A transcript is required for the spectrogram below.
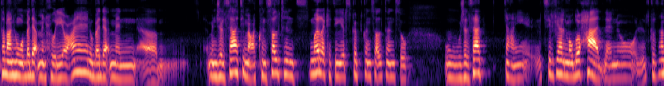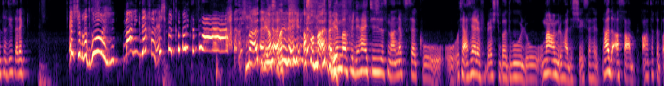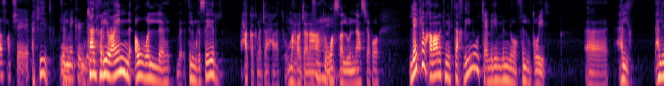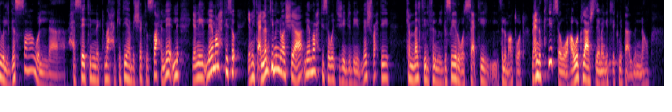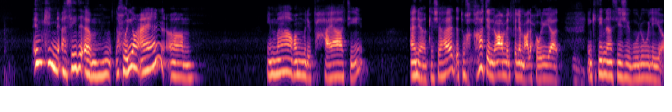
طبعا هو بدأ من حورية وعين وبدأ من من جلساتي مع consultants مرة كثير script consultants وجلسات يعني تصير فيها الموضوع حاد لأنه ال consultant يسالك إيش تبغى تقول؟ ما عليك دخل إيش تبغى تقول؟ ما عليك ما أدري أصلا أصلا ما أدري لما في النهاية تجلس مع نفسك و... وتعترف بإيش تبغى تقول وما عمره هذا الشيء سهل هذا أصعب أعتقد أصعب شيء أكيد في الميكر كان حرية وعين أول فيلم قصير حقق نجاحات ومهرجانات صحيح. ووصل والناس شافوه ليه كان قرارك إنك تاخذينه وتعملين منه فيلم طويل؟ آه هل هل هو القصة ولا حسيتي إنك ما حكيتيها بالشكل الصح؟ ليه, ليه يعني ليه ما رحتي سو... يعني تعلمتي منه أشياء، ليه ما رحتي سويتي شيء جديد؟ ليش رحتي كملتي الفيلم القصير ووسعتيه الفيلم أطول؟ مع إنه كثير سووها وبلاش زي ما قلت لك مثال منهم. يمكن سي دي حورية وعين يعني ما عمري في حياتي أنا كشهد توقعت إنه أعمل فيلم على حوريات يعني كثير ناس يجي يقولوا لي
